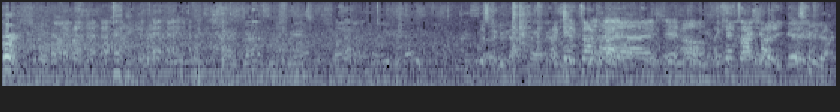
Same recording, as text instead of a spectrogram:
a bird. This could be bad. I can't talk about it. I can't talk about it. This could be bad.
